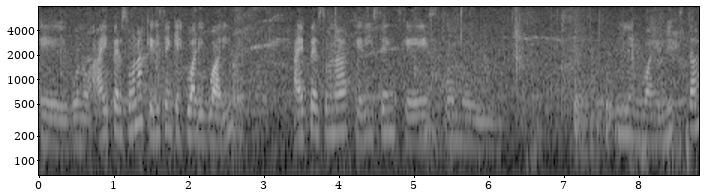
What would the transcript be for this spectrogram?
eh, bueno, hay personas que dicen que es guariguari, hay personas que dicen que es como un lenguaje mixta,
